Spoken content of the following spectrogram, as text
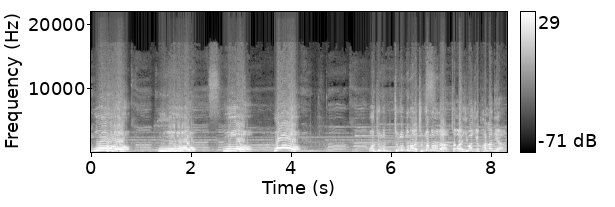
우와, 우와, 우와, 와, 와, 점점 점점 늘어나, 점점 늘어나. 잠깐만, 이 와중에 반란이야.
